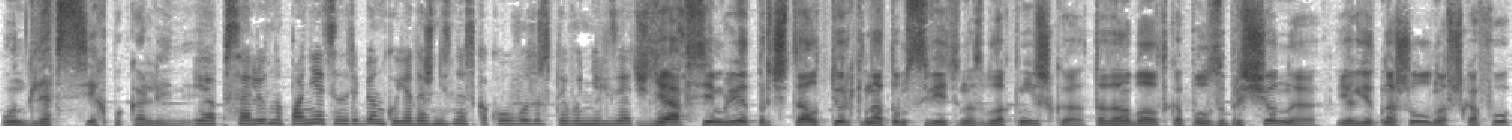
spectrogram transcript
он для всех поколений. И абсолютно понятен ребенку. Я даже не знаю, с какого возраста его нельзя читать. Я в 7 лет прочитал Теркин на том свете. У нас была книжка, тогда она была такая полузапрещенная. Я где-то нашел у нас в шкафу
